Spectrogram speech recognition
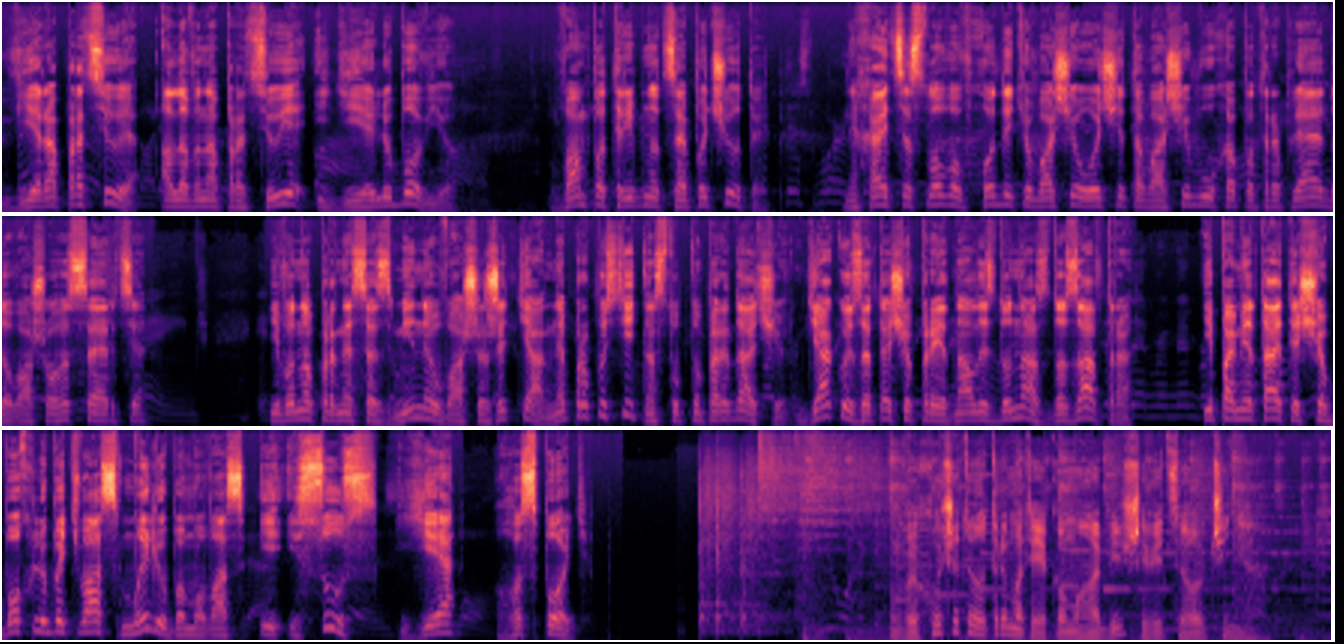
Віра працює, але вона працює і діє любов'ю. Вам потрібно це почути. Нехай це слово входить у ваші очі та ваші вуха, потрапляє до вашого серця, і воно принесе зміни у ваше життя. Не пропустіть наступну передачу. Дякую за те, що приєднались до нас. До завтра. І пам'ятайте, що Бог любить вас, ми любимо вас, і Ісус є Господь. Ви хочете отримати якомога більше від цього вчення?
